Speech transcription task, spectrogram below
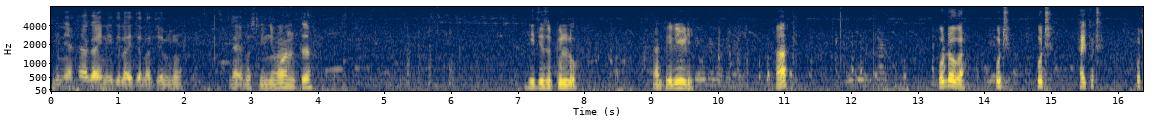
तिने ह्या गायने दिलाय त्याला जन्म. गाय बसली निवांत. ही तिचं पिल्लू. आणि ती रेडी. हा? उठो का? उठ उठ. हाय उठ उठ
